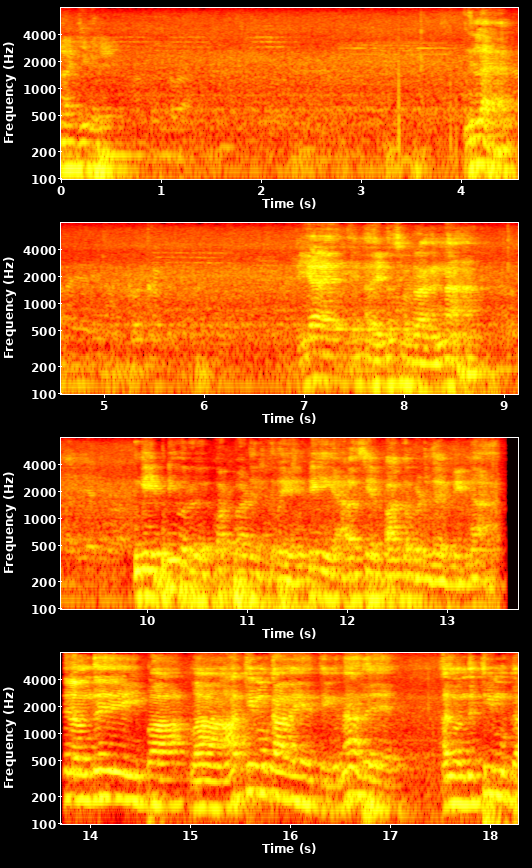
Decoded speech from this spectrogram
நான் தஞ்சுக்கிறேன் இதில் ஐயா என்ன என்ன சொல்கிறாங்கன்னா இங்கே எப்படி ஒரு கோட்பாடு இருக்குது எப்படி அரசியல் பார்க்கப்படுது அப்படின்னா இதில் வந்து இப்போ அதிமுகவை எடுத்தீங்கன்னா அது அது வந்து திமுக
